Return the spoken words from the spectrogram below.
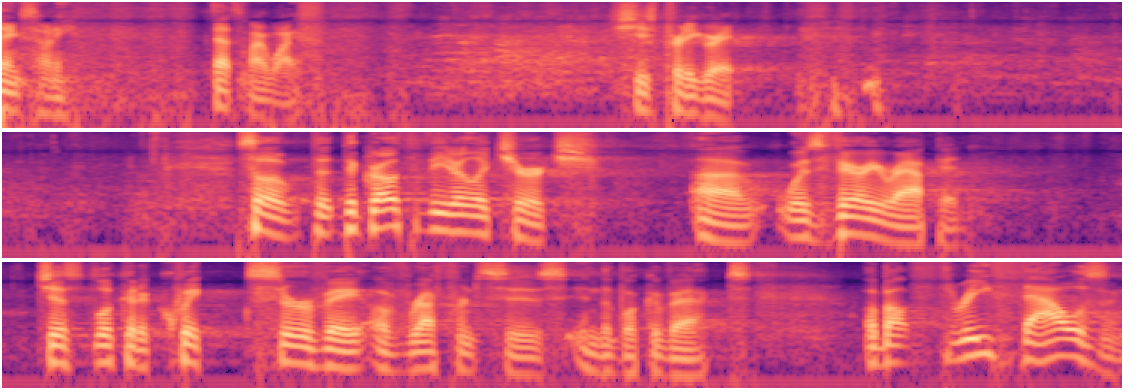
Thanks, honey. That's my wife. She's pretty great. so, the, the, growth of the early church uh, was very rapid. Just look at a quick survey of references in the book of Acts. About 3,000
